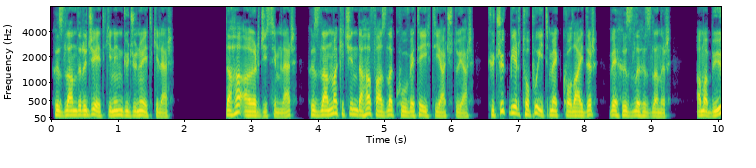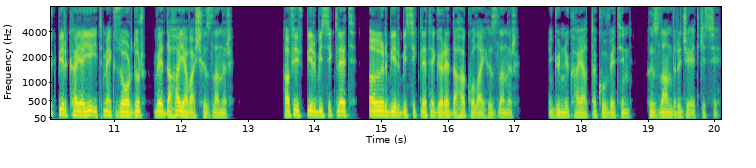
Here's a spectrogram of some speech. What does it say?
hızlandırıcı etkinin gücünü etkiler. Daha ağır cisimler, hızlanmak için daha fazla kuvvete ihtiyaç duyar. Küçük bir topu itmek kolaydır ve hızlı hızlanır. Ama büyük bir kayayı itmek zordur ve daha yavaş hızlanır. Hafif bir bisiklet, ağır bir bisiklete göre daha kolay hızlanır. Günlük hayatta kuvvetin hızlandırıcı etkisi.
